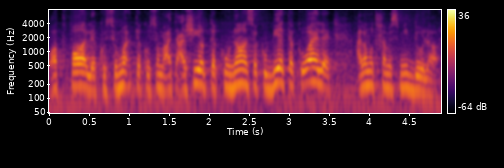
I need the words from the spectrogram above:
وأطفالك وسمعتك وسمعة عشيرتك وناسك وبيتك وأهلك على مود 500 دولار.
